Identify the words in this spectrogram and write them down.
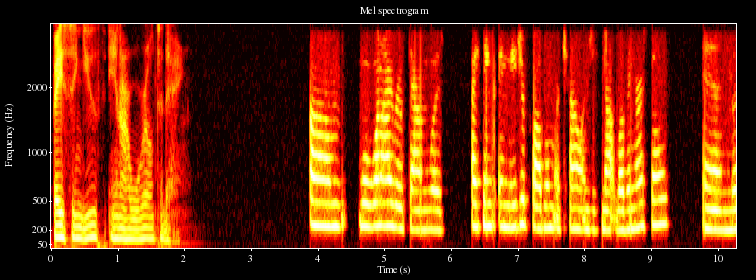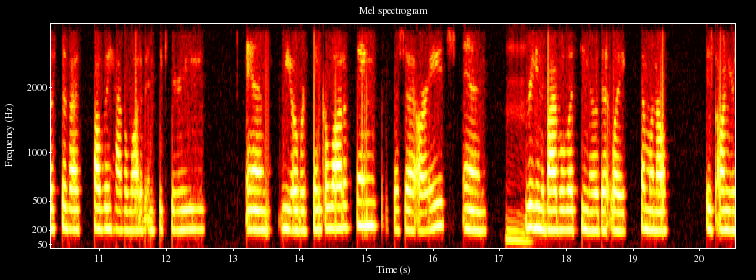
facing youth in our world today? Um, well, one I wrote down was I think a major problem or challenge is not loving ourselves. And most of us probably have a lot of insecurities and we overthink a lot of things, especially at our age. And mm. reading the Bible lets you know that, like, someone else is on your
